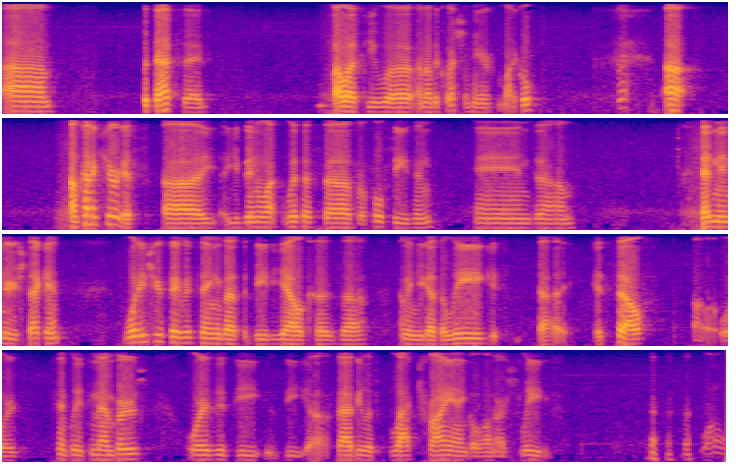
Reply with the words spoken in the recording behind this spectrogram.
um, with that said, I'll ask you uh, another question here, Michael. Uh, I'm kind of curious. Uh, you've been with us uh, for a full season, and um, heading into your second. What is your favorite thing about the BDL? Because uh, I mean, you got the league uh, itself, uh, or simply its members, or is it the the uh, fabulous black triangle on our sleeve? Whoa.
